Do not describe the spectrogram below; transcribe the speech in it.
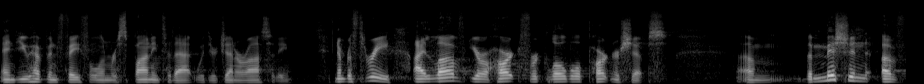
and you have been faithful in responding to that with your generosity. Number three, I love your heart for global partnerships. Um, the mission of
